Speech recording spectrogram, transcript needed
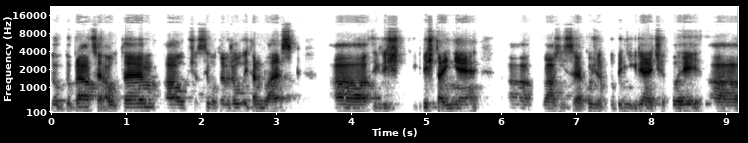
do, do práce autem a občas si otevřou i ten blesk, a i když, i když tajně, a tváří se jako, že to by nikdy nečetli a,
